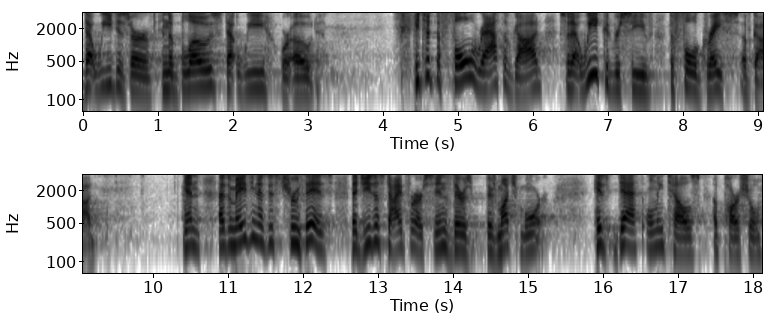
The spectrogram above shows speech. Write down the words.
that we deserved and the blows that we were owed. He took the full wrath of God so that we could receive the full grace of God. And as amazing as this truth is, that Jesus died for our sins, there's, there's much more. His death only tells a partial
